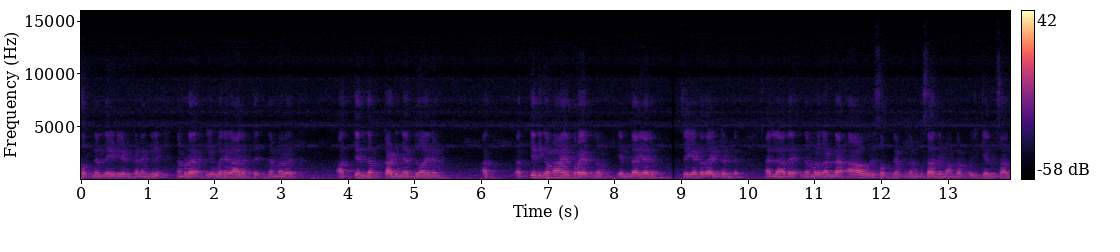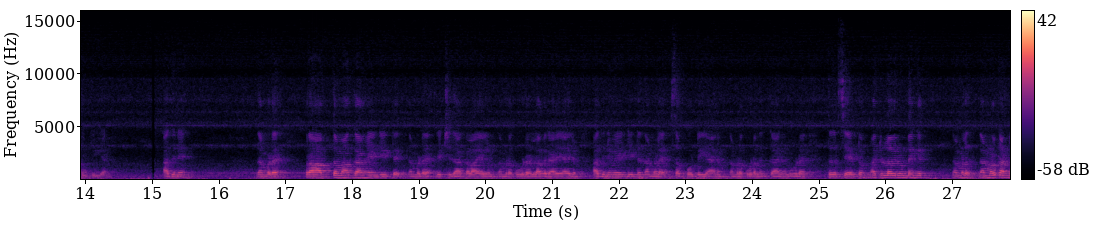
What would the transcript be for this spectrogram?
സ്വപ്നം നേടിയെടുക്കണമെങ്കിൽ നമ്മുടെ യൗവനകാലത്ത് നമ്മൾ അത്യന്തം കഠിനാധ്വാനം അത്യധികമായ പ്രയത്നം എന്തായാലും ചെയ്യേണ്ടതായിട്ടുണ്ട്. അല്ലാതെ നമ്മൾ കണ്ട ആ ഒരു സ്വപ്നം നമുക്ക് സാധ്യമാക്കാൻ ഒരിക്കലും സാധിക്കില്ല. അതിന് നമ്മുടെ പ്രാപ്തമാക്കാൻ വേണ്ടിയിട്ട് നമ്മുടെ രക്ഷിതാക്കളായാലും നമ്മുടെ കൂടെയുള്ളവരായാലും അതിന് വേണ്ടിയിട്ട് നമ്മളെ സപ്പോർട്ട് ചെയ്യാനും നമ്മുടെ കൂടെ നിൽക്കാനും കൂടെ തീർച്ചയായിട്ടും മറ്റുള്ളവരുണ്ടെങ്കിൽ നമ്മൾ നമ്മൾ കണ്ട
